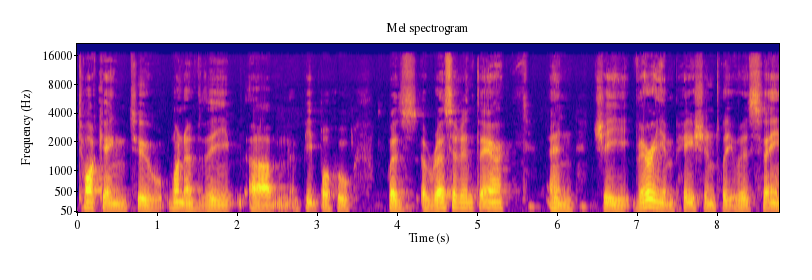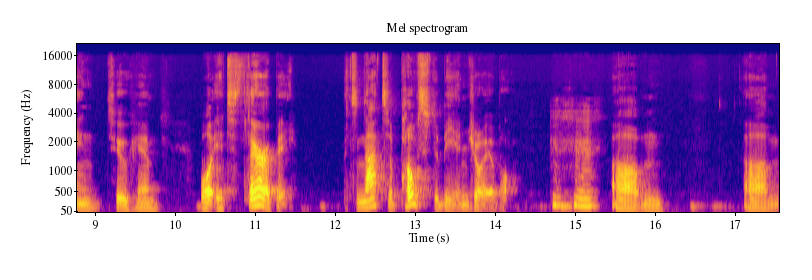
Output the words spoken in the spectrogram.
talking to one of the um, people who was a resident there, and she very impatiently was saying to him, Well, it's therapy. It's not supposed to be enjoyable. Mm-hmm. Um, um,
